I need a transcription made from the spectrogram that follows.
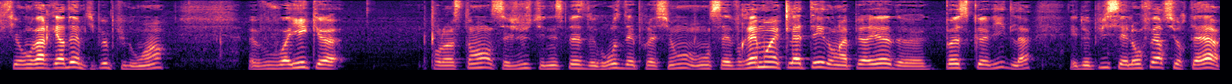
si on va regarder un petit peu plus loin, vous voyez que pour l'instant, c'est juste une espèce de grosse dépression. On s'est vraiment éclaté dans la période post-Covid là, et depuis c'est l'enfer sur Terre.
